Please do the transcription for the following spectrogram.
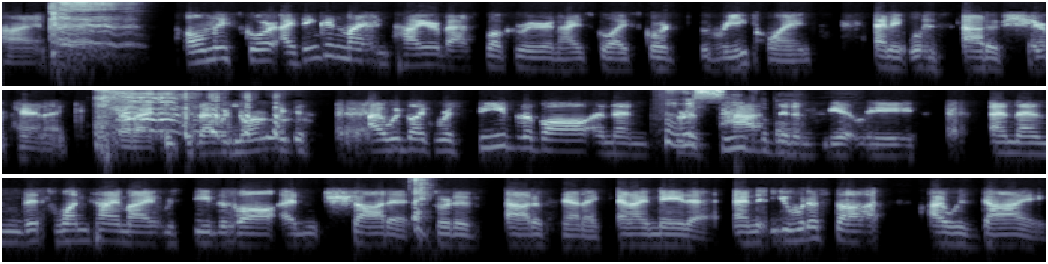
time. only scored, I think in my entire basketball career in high school, I scored three points and it was out of sheer panic that I, because I would normally just, I would like receive the ball and then sort Receive of pass the it immediately. And then this one time I received the ball and shot it sort of out of panic and I made it. And you would have thought I was dying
